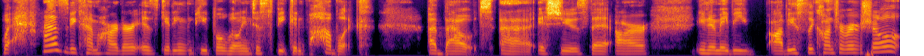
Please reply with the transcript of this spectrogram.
What has become harder is getting people willing to speak in public about uh, issues that are, you know, maybe obviously controversial,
